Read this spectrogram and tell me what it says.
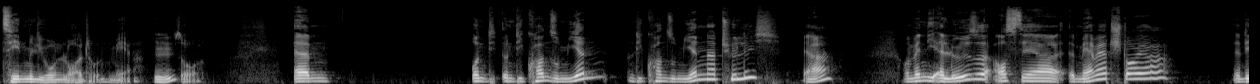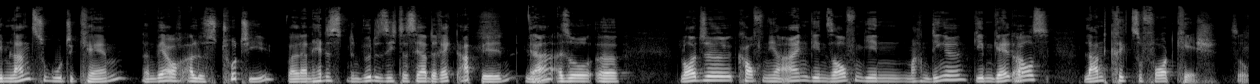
10 Millionen Leute und mehr. So. Ähm, und, und die konsumieren, und die konsumieren natürlich, ja. Und wenn die Erlöse aus der Mehrwertsteuer dem Land zugute kämen, dann wäre auch alles tutti, weil dann hättest, dann würde sich das ja direkt abbilden, ja. Ja. Also äh, Leute kaufen hier ein, gehen saufen, gehen, machen Dinge, geben Geld aus, Land kriegt sofort Cash. So.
